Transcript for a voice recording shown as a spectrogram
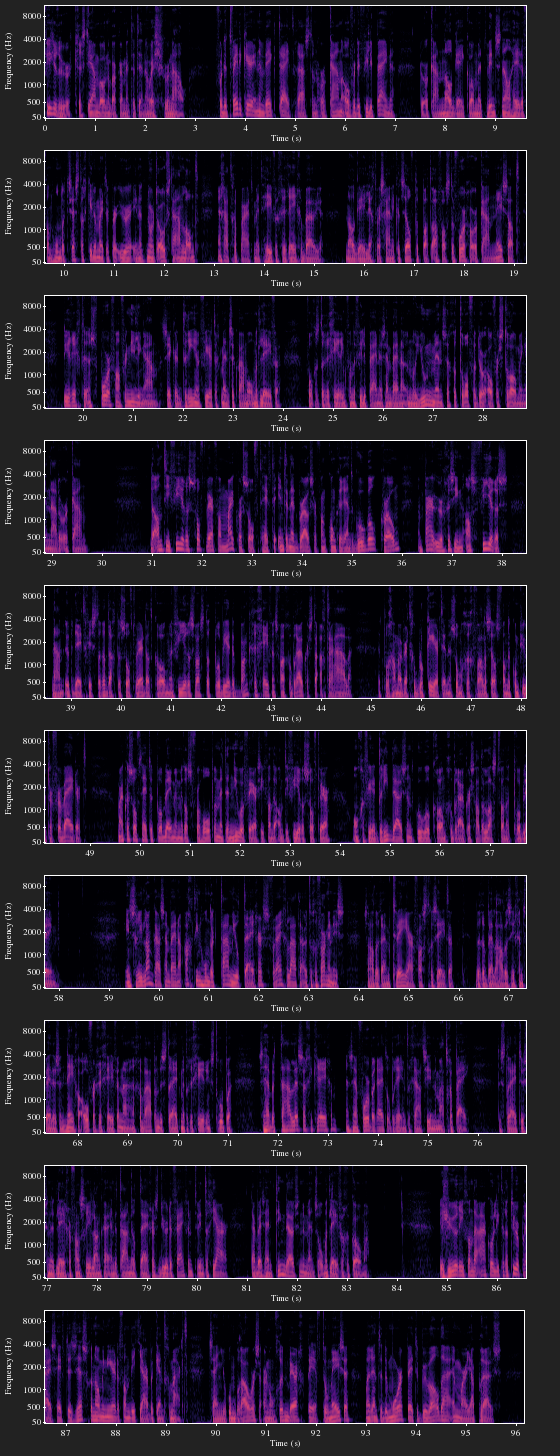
4 uur, Christian Bonenbakker met het NOS Journaal. Voor de tweede keer in een week tijd raast een orkaan over de Filipijnen. De orkaan Nalgae kwam met windsnelheden van 160 km per uur in het noordoosten aan land... en gaat gepaard met hevige regenbuien. Nalgae legt waarschijnlijk hetzelfde pad af als de vorige orkaan Nesat. Die richtte een spoor van vernieling aan. Zeker 43 mensen kwamen om het leven. Volgens de regering van de Filipijnen zijn bijna een miljoen mensen getroffen door overstromingen na de orkaan. De antivirussoftware van Microsoft heeft de internetbrowser van concurrent Google, Chrome, een paar uur gezien als virus. Na een update gisteren dacht de software dat Chrome een virus was dat probeerde bankgegevens van gebruikers te achterhalen. Het programma werd geblokkeerd en in sommige gevallen zelfs van de computer verwijderd. Microsoft heeft het probleem inmiddels verholpen met een nieuwe versie van de antivirussoftware. Ongeveer 3000 Google Chrome-gebruikers hadden last van het probleem. In Sri Lanka zijn bijna 1800 Tamil-tijgers vrijgelaten uit de gevangenis. Ze hadden ruim twee jaar vastgezeten. De rebellen hadden zich in 2009 overgegeven na een gewapende strijd met regeringstroepen. Ze hebben taallessen gekregen en zijn voorbereid op reïntegratie in de maatschappij. De strijd tussen het leger van Sri Lanka en de Tamil-tijgers duurde 25 jaar. Daarbij zijn tienduizenden mensen om het leven gekomen. De jury van de ACO Literatuurprijs heeft de zes genomineerden van dit jaar bekendgemaakt. Het zijn Jeroen Brouwers, Arnon Gunberg, P.F. Tomezen, Marente de Moor, Peter Buwalda en Marja Pruis.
